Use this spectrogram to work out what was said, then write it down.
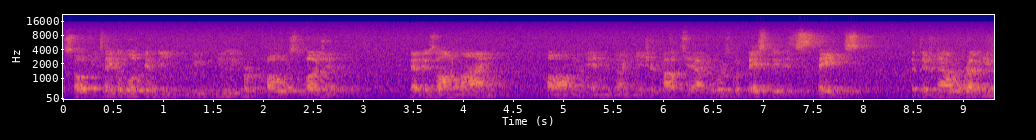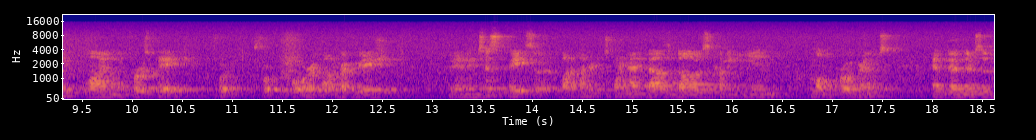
So if you take a look in the newly proposed budget that is online, um, and I can get your copy afterwards, but basically it states that there's now a revenue line on the first page for, for, for uh, recreation. And it anticipates about $129,000 coming in from all the programs. And then there's an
